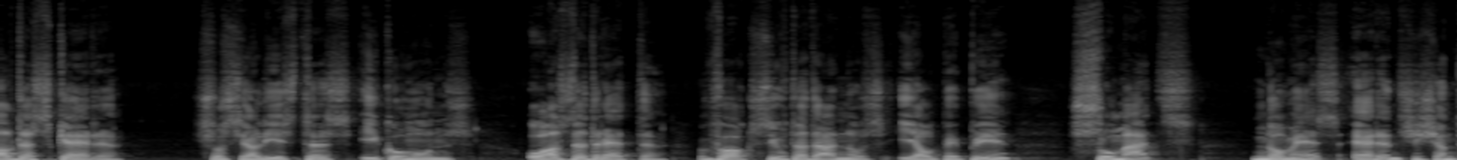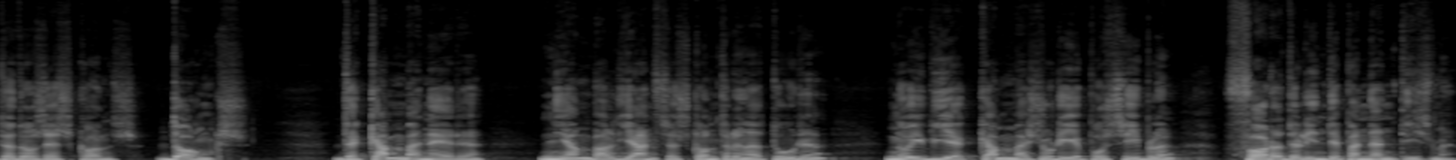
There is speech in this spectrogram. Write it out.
el d'esquerra, socialistes i comuns, o els de dreta, Vox, Ciutadanos i el PP, sumats només eren 62 escons. Doncs, de cap manera, ni amb aliances contra natura, no hi havia cap majoria possible fora de l'independentisme.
